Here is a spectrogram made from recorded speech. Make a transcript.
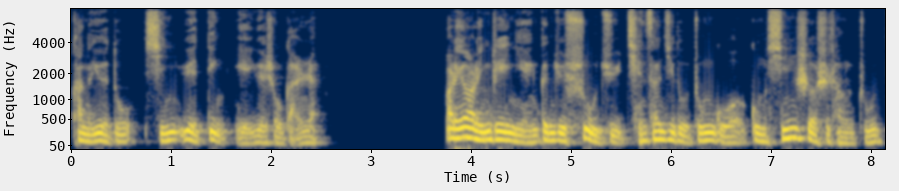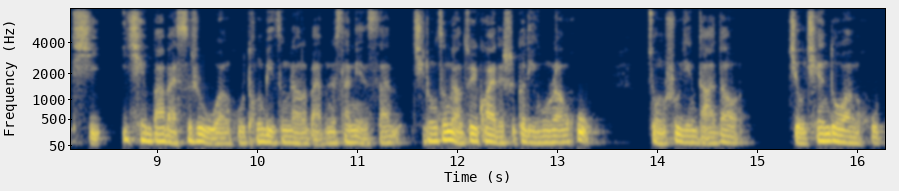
看得越多，心越定，也越受感染。二零二零这一年，根据数据，前三季度中国共新设市场主体一千八百四十五万户，同比增长了百分之三点三。其中增长最快的是个体工商户，总数已经达到九千多万户，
